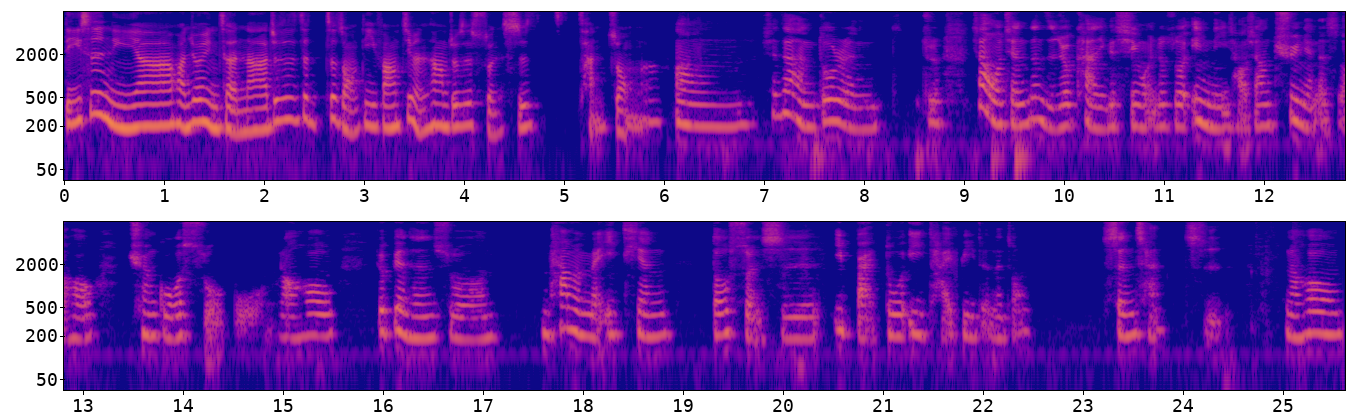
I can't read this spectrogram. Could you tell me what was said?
迪士尼呀、环球影城啊，就是这这种地方，基本上就是损失惨重啊。嗯，现在很多人就像我前阵子就看一个新闻，就说印尼好像去年的时候全国锁国，然后就变成说他们每一天都损失一百多亿台币的那种生产值，然后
